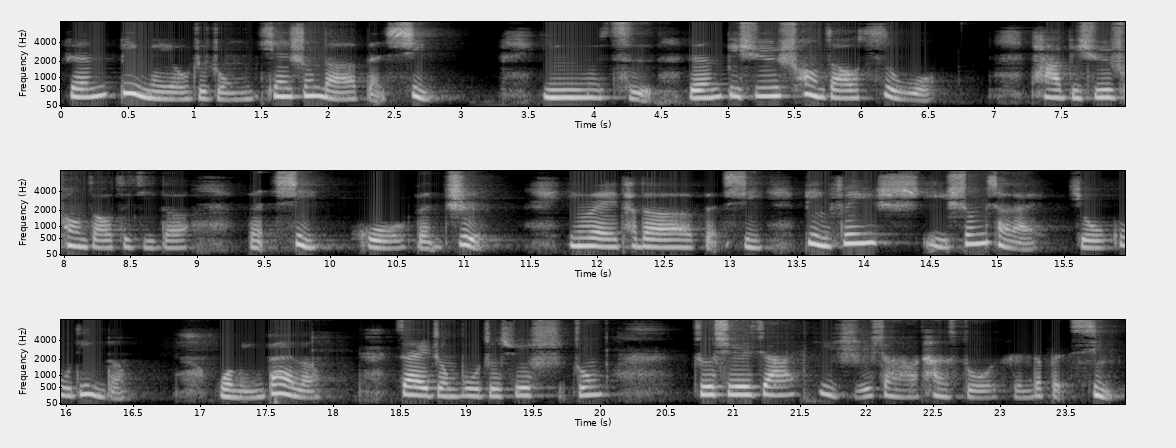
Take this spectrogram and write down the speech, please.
人并没有这种天生的本性，因此人必须创造自我。他必须创造自己的本性或本质。因为他的本性并非是一生下来就固定的。我明白了，在整部哲学史中，哲学家一直想要探索人的本性，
